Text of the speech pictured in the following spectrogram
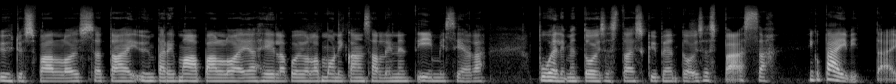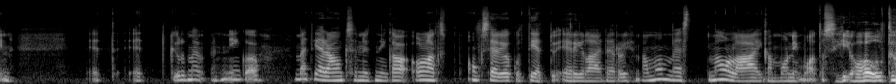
Yhdysvalloissa tai ympäri maapalloa ja heillä voi olla monikansallinen tiimi siellä puhelimen toisessa tai Skypen toisessa päässä niin kuin päivittäin. Et, et, kyllä me, niin kuin, mä tiedän, onko se nyt, niin kuin, onko siellä joku tietty erilainen ryhmä. Mun mielestä me ollaan aika monimuotoisia oltu.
